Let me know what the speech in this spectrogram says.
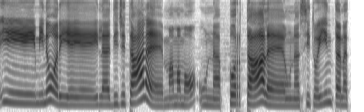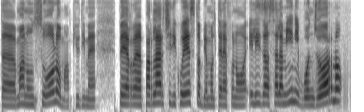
i minori e il digitale, Mamamo, un portale, un sito internet, ma non solo, ma più di me. Per parlarci di questo abbiamo il telefono Elisa Salamini, buongiorno.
